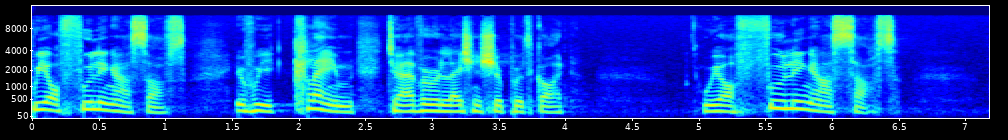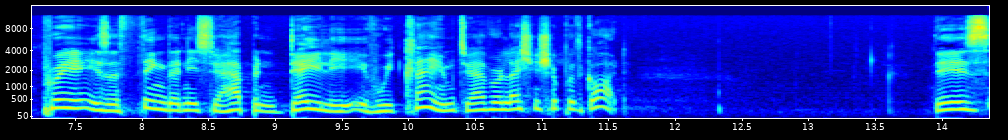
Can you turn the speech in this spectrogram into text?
we are fooling ourselves if we claim to have a relationship with God. We are fooling ourselves. Prayer is a thing that needs to happen daily if we claim to have a relationship with God. There's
